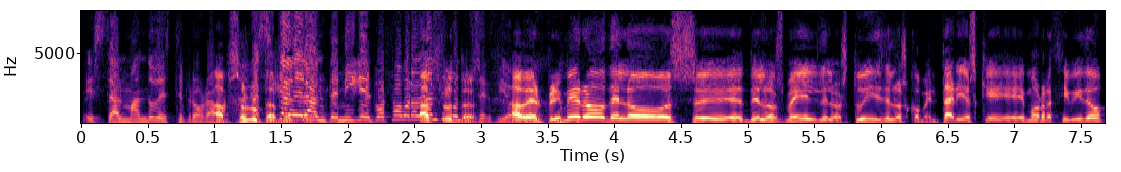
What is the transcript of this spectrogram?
esté al mando de este programa. Absolutamente. Así que adelante, Miguel, por favor, adelante con tu sección. A ver, primero de los eh, de los mails, de los tweets, de los comentarios que hemos recibido,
